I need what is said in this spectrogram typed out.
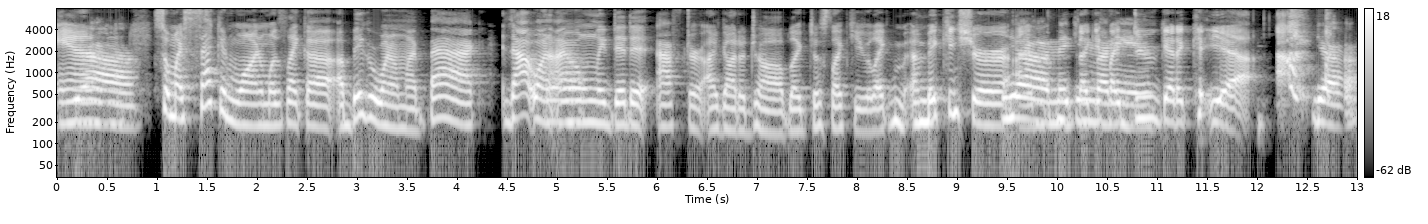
And yeah. so my second one was like a, a bigger one on my back. That one I only did it after I got a job, like just like you, like making sure. Yeah, I'm, making like if I do get a, yeah, Yeah.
